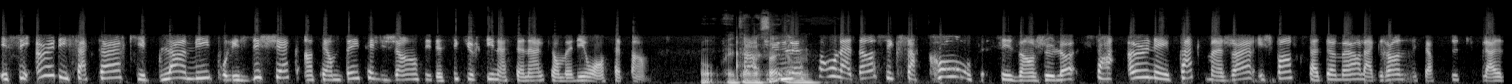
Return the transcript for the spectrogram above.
Et c'est un des facteurs qui est blâmé pour les échecs en termes d'intelligence et de sécurité nationale qui ont mené au 11 septembre. Oh, intéressant. une leçon là-dedans, c'est que ça compte, ces enjeux-là. Ça a un impact majeur et je pense que ça demeure la grande incertitude qui plane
